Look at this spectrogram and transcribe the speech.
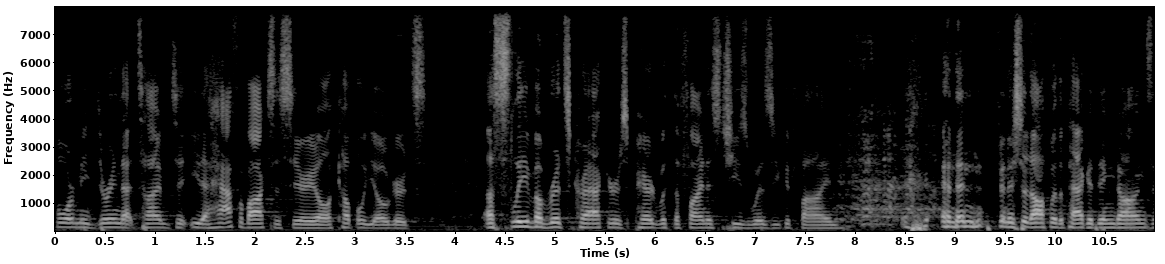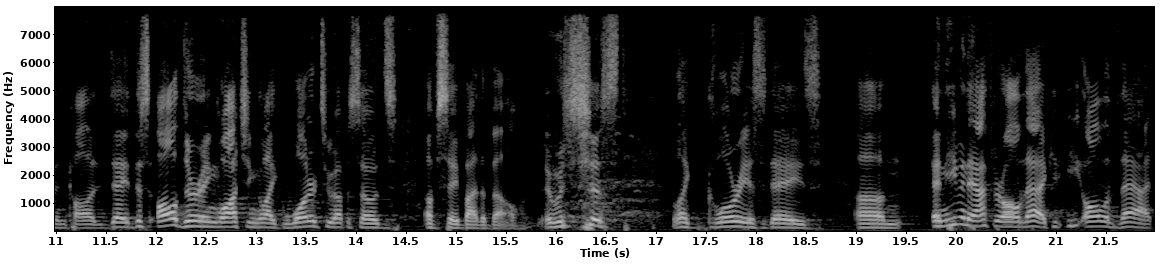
for me during that time to eat a half a box of cereal, a couple yogurts, a sleeve of Ritz crackers paired with the finest Cheez Whiz you could find, and then finish it off with a pack of ding dongs and call it a day. This all during watching like one or two episodes of Saved by the Bell. It was just like glorious days. Um, and even after all that, I could eat all of that,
